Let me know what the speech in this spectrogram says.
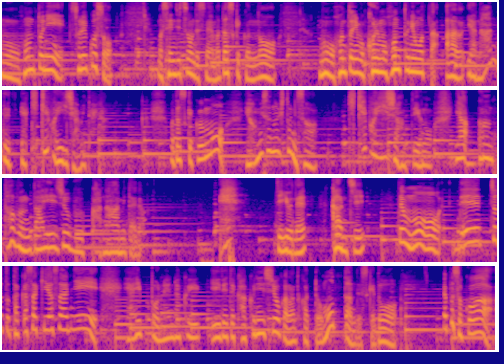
もう本当にそれこそ、まあ、先日のですね又助君のもう本当にもうこれも本当に思った。あいやなんでいや聞けばいいじゃんみたいな。又助君もいやお店の人にさ聞けばいいじゃんっていうの。いや、うん、多分大丈夫かなみたいな。え？っていうね感じ。でももうでちょっと高崎屋さんにいや一本連絡入れて確認しようかなとかって思ったんですけどやっぱそこは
